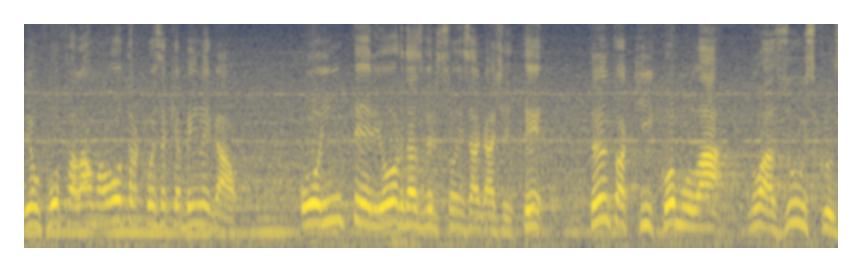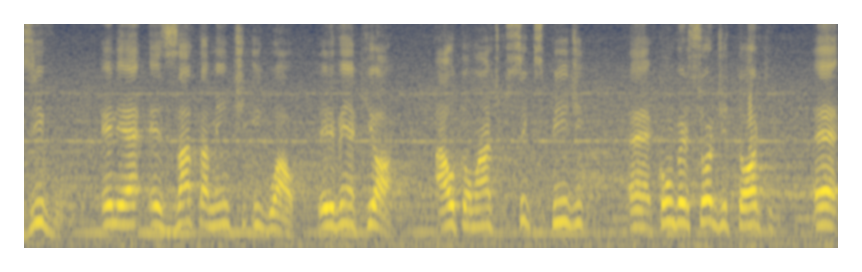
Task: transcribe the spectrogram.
Eu vou falar uma outra coisa que é bem legal. O interior das versões HGT, tanto aqui como lá no azul exclusivo, ele é exatamente igual. Ele vem aqui, ó, automático, six speed, é, conversor de torque, é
